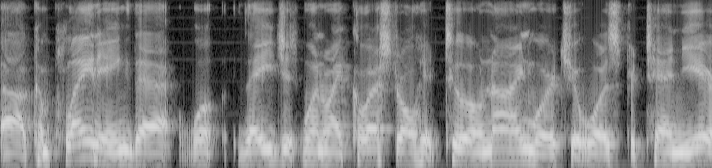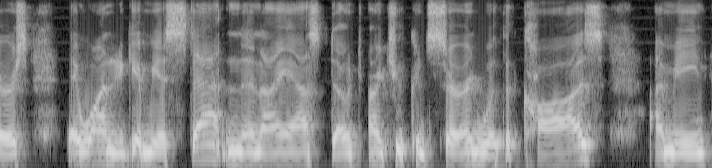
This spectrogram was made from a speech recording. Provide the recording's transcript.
uh, complaining that well, they just when my cholesterol hit 209, which it was for 10 years, they wanted to give me a statin, and I asked, Don't, "Aren't you concerned with the cause?" I mean,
